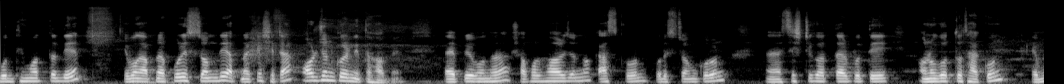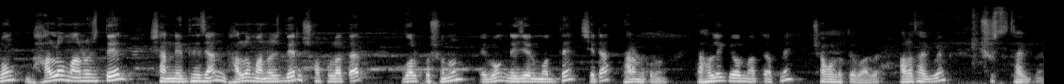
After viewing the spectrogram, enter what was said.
বুদ্ধিমত্তা দিয়ে এবং আপনার পরিশ্রম দিয়ে আপনাকে সেটা অর্জন করে নিতে হবে। তাই প্রিয় বন্ধুরা, সফল হওয়ার জন্য কাজ করুন, পরিশ্রম করুন সৃষ্টিকর্তার প্রতি অনুগত থাকুন এবং ভালো মানুষদের সান্নিধ্যে যান, ভালো মানুষদের সফলতার গল্প শুনুন এবং নিজের মধ্যে সেটা ধারণ করুন। তাহলে কেবলমাত্র আপনি সফল হতে পারবেন। ভালো থাকবেন, সুস্থ থাকবেন।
